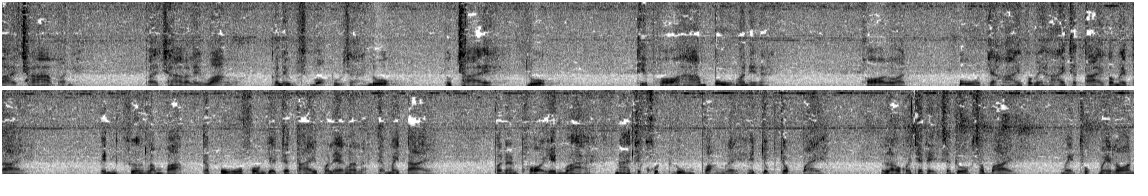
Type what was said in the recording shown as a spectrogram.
ป่าช้าบ่เนี่ย ป่าช้าก็เลยวางก็เลยบอกลูกชายลูกลูกชายลูกที่พ่อหามปู่มาเนี่ยนะพ่อว่าปู่จะหายก็ไม่หายจะตายก็ไม่ตาย เป็นเครื่องลำบาก แต่ปู่ก็คงจะจะตายพอแรงแล้วแหละแต่ไม่ตาย เพราะนั้นพ่อเห็นว่าน่าจะขุดหลุมฝังเลย ให้จบจบไป เราก็จะได้สะดวกสบาย ไม่ทุกข์ไม่ร้อน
